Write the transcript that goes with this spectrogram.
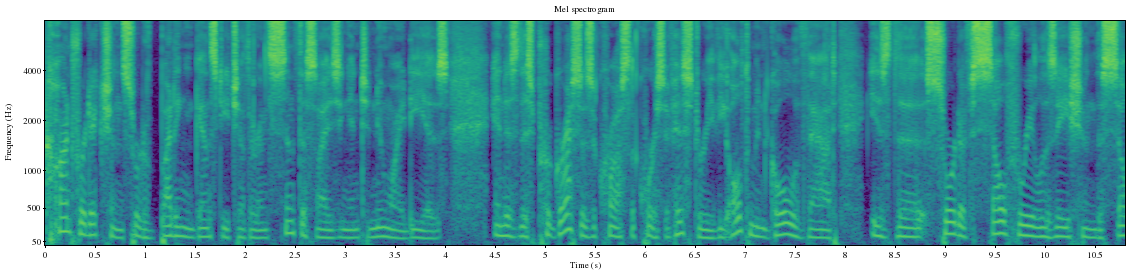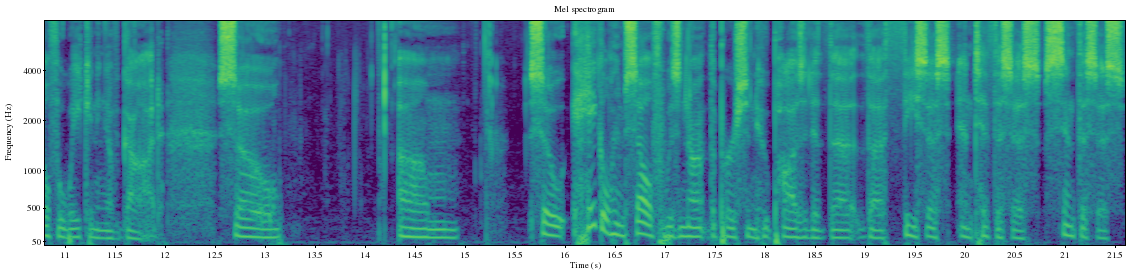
contradictions sort of butting against each other and synthesizing into new ideas. And as this progresses across the course of history, the ultimate goal of that is the sort of self realization, the self awakening of God. So, um, so Hegel himself was not the person who posited the the thesis, antithesis, synthesis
